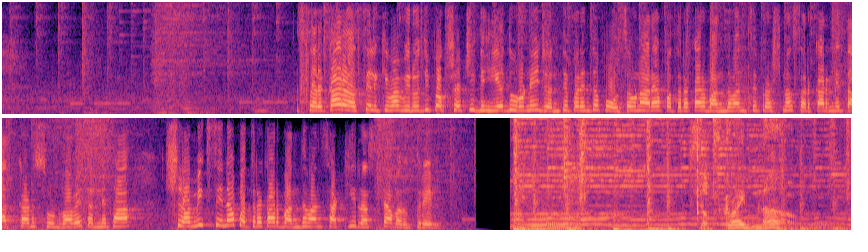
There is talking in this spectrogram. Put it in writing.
सरकार असेल किंवा विरोधी पक्षाची ध्येय धोरणे जनतेपर्यंत पोहोचवणाऱ्या पत्रकार बांधवांचे प्रश्न सरकारने तात्काळ सोडवावेत अन्यथा श्रमिक सेना पत्रकार बांधवांसाठी रस्त्यावर उतरेल. सबस्क्राईब नाव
